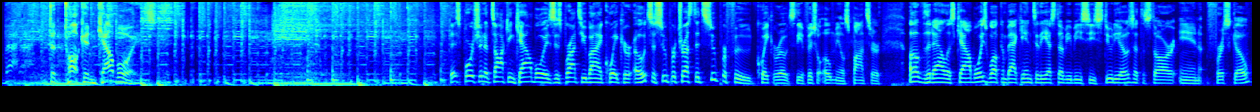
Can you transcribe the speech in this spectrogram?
Back to Talking Cowboys. This portion of Talking Cowboys is brought to you by Quaker Oats, a super trusted superfood. Quaker Oats, the official oatmeal sponsor of the Dallas Cowboys. Welcome back into the SWBC studios at the Star in Frisco.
